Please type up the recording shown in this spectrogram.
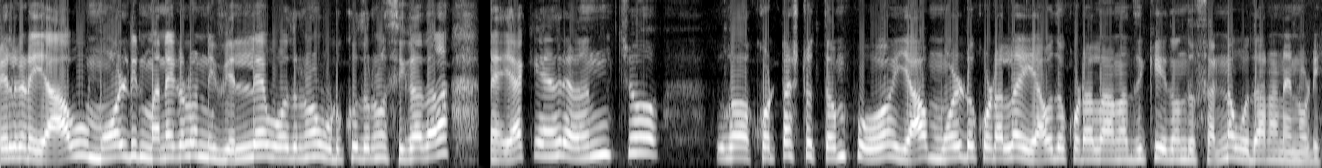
ಮೇಲ್ಗಡೆ ಯಾವ ಮೋಲ್ಡಿನ ಮನೆಗಳು ನೀವು ಎಲ್ಲೇ ಹೋದ್ರೂ ಹುಡುಕಿದ್ರೂ ಸಿಗೋದಲ್ಲ ಯಾಕೆ ಅಂದರೆ ಅಂಚು ಕೊಟ್ಟಷ್ಟು ತಂಪು, ಯಾವ ಮೋಲ್ಡ್ ಕೊಡಲ್ಲ, ಯಾವುದು ಕೊಡಲ್ಲ ಅನ್ನೋದಕ್ಕೆ ಇದೊಂದು ಸಣ್ಣ ಉದಾಹರಣೆ ನೋಡಿ.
